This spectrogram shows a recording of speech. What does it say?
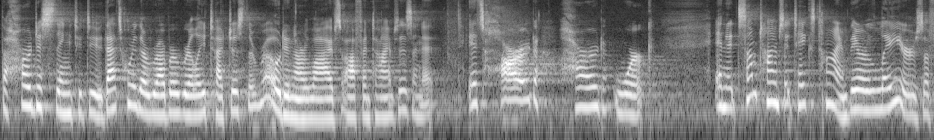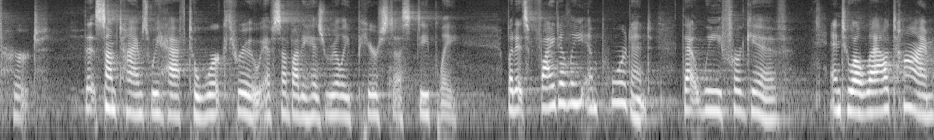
The hardest thing to do. That's where the rubber really touches the road in our lives, oftentimes, isn't it? It's hard, hard work. And it sometimes it takes time. There are layers of hurt that sometimes we have to work through if somebody has really pierced us deeply. But it's vitally important that we forgive and to allow time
